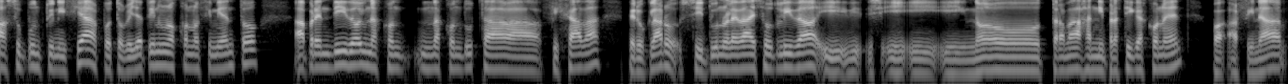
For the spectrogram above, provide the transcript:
a su punto inicial, puesto que ya tiene unos conocimientos aprendidos y unas, con- unas conductas fijadas, pero claro, si tú no le das esa utilidad y, y- y- y no trabajas ni practicas con él, pues al final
